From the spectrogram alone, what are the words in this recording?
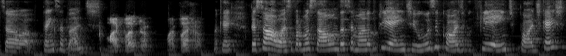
So, thanks a bunch. My pleasure. My pleasure. Ok? Pessoal, essa promoção da semana do cliente. Use o código cliente podcast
